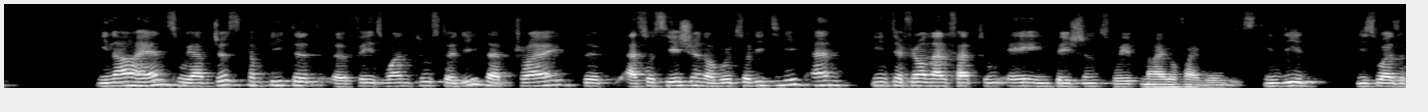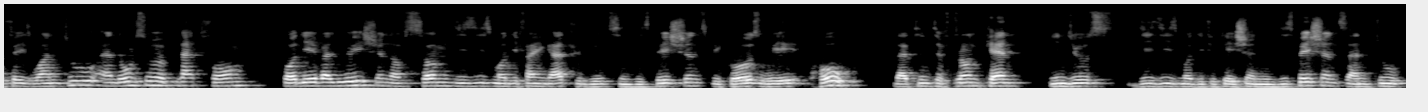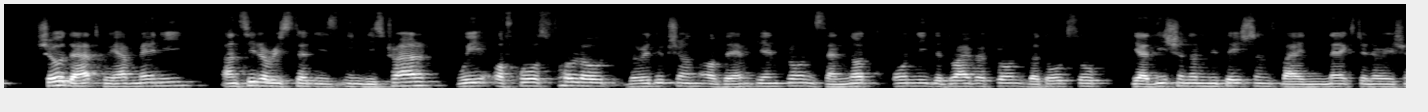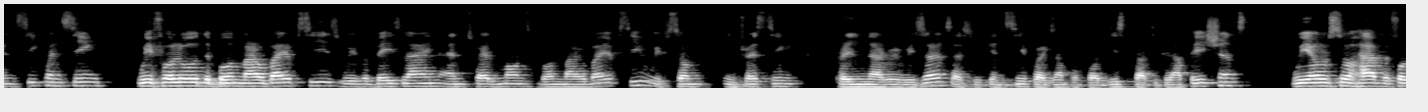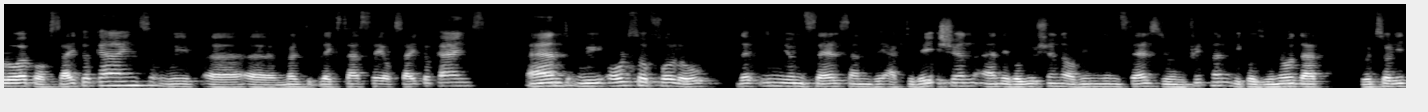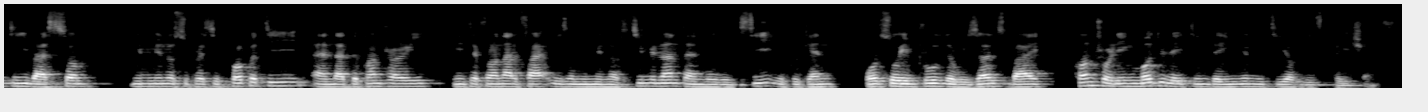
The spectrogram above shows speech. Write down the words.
In our hands, we have just completed a phase one, two study that tried the association of ruxolitinib and interferon alpha 2A in patients with myelofibrosis. Indeed, this was a phase one, two, and also a platform for the evaluation of some disease modifying attributes in these patients because we hope that interferon can induce disease modification in these patients and to show that we have many ancillary studies in this trial. We, of course, followed the reduction of the MPN clones and not only the driver clones, but also the additional mutations by next generation sequencing. We followed the bone marrow biopsies with a baseline and 12 months bone marrow biopsy with some interesting preliminary results, as you can see, for example, for these particular patients. We also have a follow-up of cytokines with a, a multiplex assay of cytokines. And we also follow the immune cells and the activation and evolution of immune cells during treatment because you know that ruxolitinib has some immunosuppressive property and at the contrary, interferon alpha is an immunostimulant and we will see if we can also improve the results by controlling, modulating the immunity of these patients.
